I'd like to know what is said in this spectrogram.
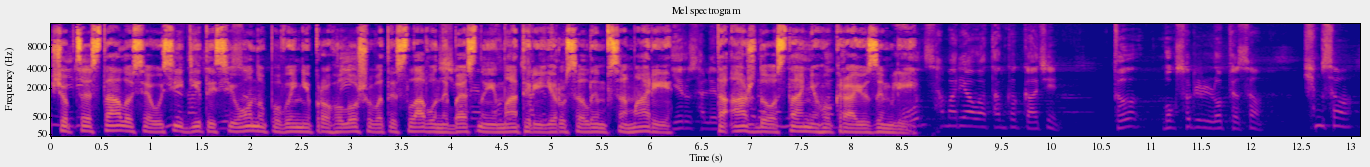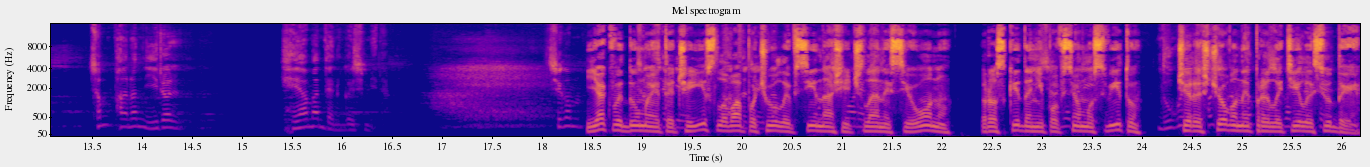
Щоб це сталося, усі діти Сіону повинні проголошувати славу Небесної Матері Єрусалим в Самарії та аж до останнього краю землі. Як ви думаєте, чиї слова почули всі наші члени Сіону, розкидані по всьому світу, через що вони прилетіли сюди?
